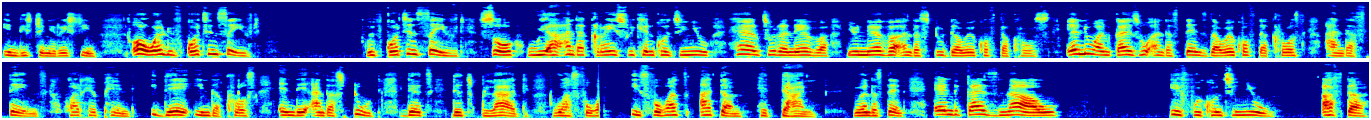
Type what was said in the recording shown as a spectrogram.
in this generation oh well we've gotten saved We've gotten saved, so we are under grace. We can continue. Hell to the never. You never understood the work of the cross. Anyone, guys, who understands the work of the cross understands what happened there in the cross, and they understood that that blood was for is for what Adam had done. You understand? And guys, now, if we continue after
